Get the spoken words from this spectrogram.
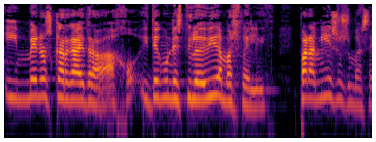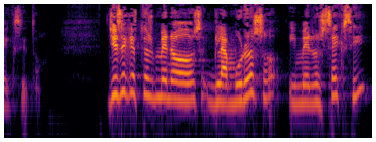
y menos carga de trabajo y tengo un estilo de vida más feliz. Para mí eso es más éxito. Yo sé que esto es menos glamuroso y menos sexy,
